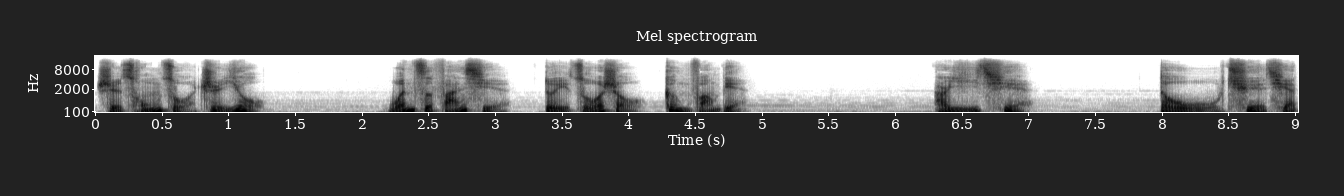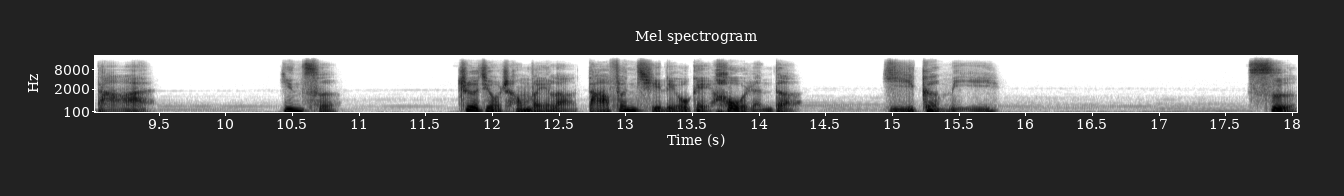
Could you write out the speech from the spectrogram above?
是从左至右，文字反写对左手更方便。而一切都无确切答案，因此这就成为了达芬奇留给后人的。一个谜。四，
